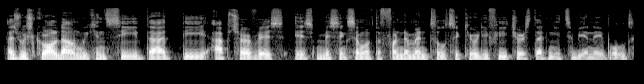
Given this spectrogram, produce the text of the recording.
As we scroll down, we can see that the app service is missing some of the fundamental security features that need to be enabled.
